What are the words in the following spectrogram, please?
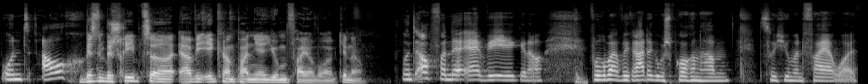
und auch... Ein bisschen beschrieben zur RWE-Kampagne Human Firewall, genau. Und auch von der RWE, genau, worüber wir gerade gesprochen haben, zur Human Firewall.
